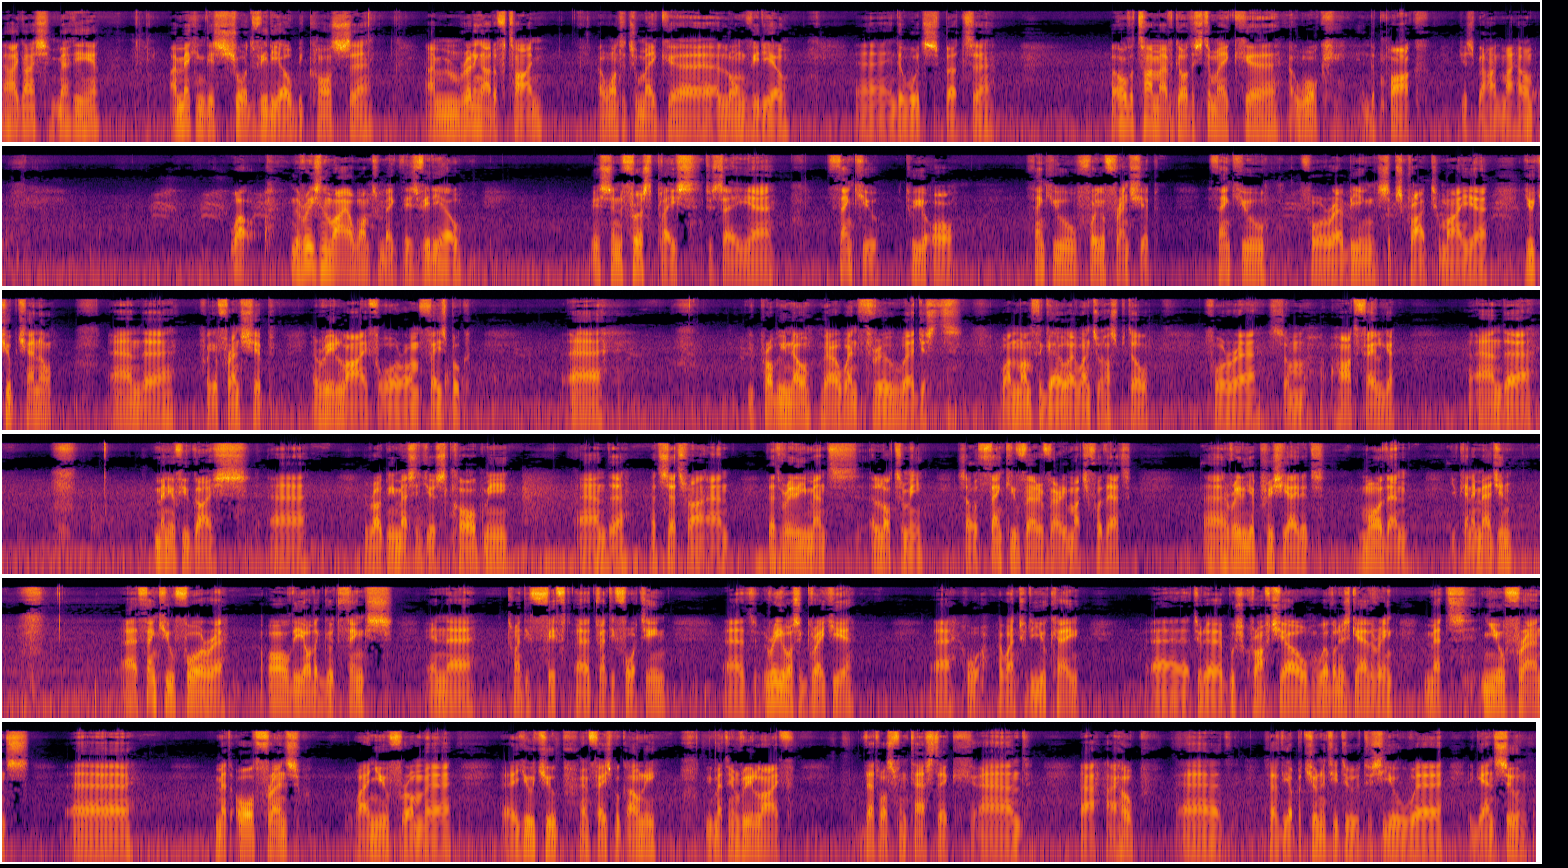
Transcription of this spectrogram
Hi guys, Mehdi here. I'm making this short video because uh, I'm running out of time. I wanted to make uh, a long video uh, in the woods, but uh, all the time I've got is to make uh, a walk in the park just behind my home. Well, the reason why I want to make this video is in the first place to say uh, thank you to you all. Thank you for your friendship. Thank you for uh, being subscribed to my uh, YouTube channel and uh, for your friendship in real life or on Facebook. Uh, you probably know where I went through uh, just one month ago. I went to hospital for uh, some heart failure and many of you guys uh, wrote me messages, called me, and uh, etc. And that really meant a lot to me. So thank you very, very much for that. Uh, really appreciate it more than you can imagine. Uh, thank you for uh, all the other good things in uh, 2014. it really was a great year uh, I went to the UK uh, to the bushcraft show, wilderness gathering, met new friends, uh, met old friends I knew from uh, uh, YouTube and Facebook only. We met in real life. That was fantastic, and uh, I hope to have the opportunity to to see you again soon.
